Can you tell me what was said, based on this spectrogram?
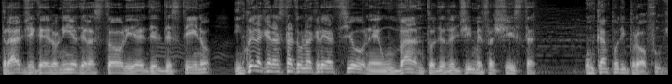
tragica ironia della storia e del destino, in quella che era stata una creazione, un vanto del regime fascista, un campo di profughi,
